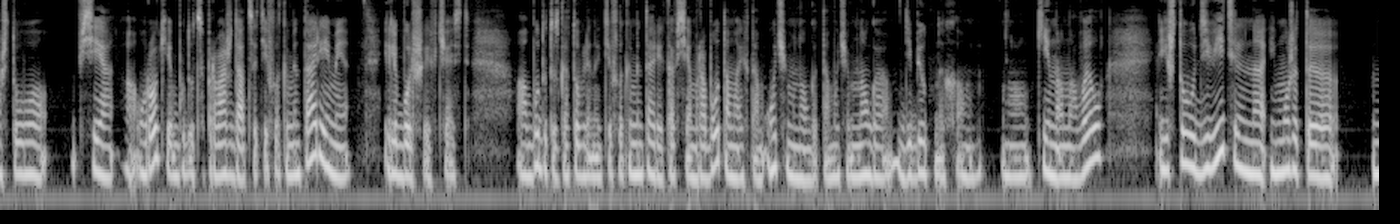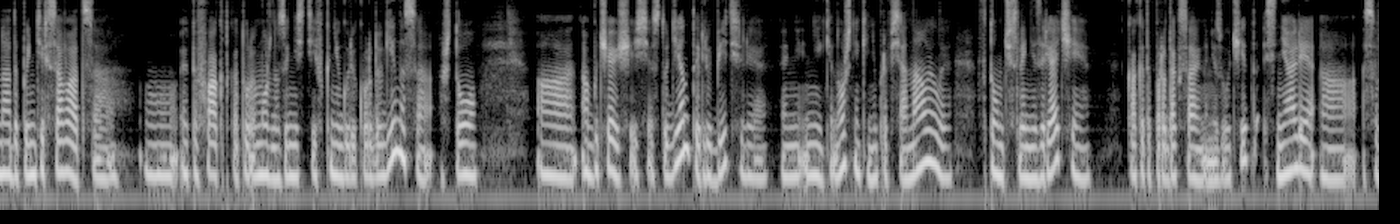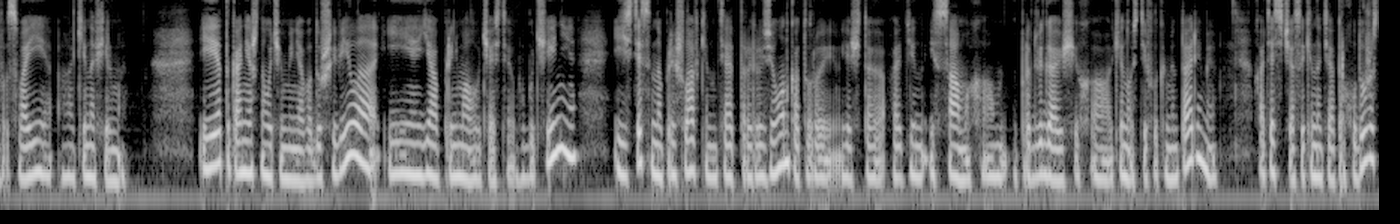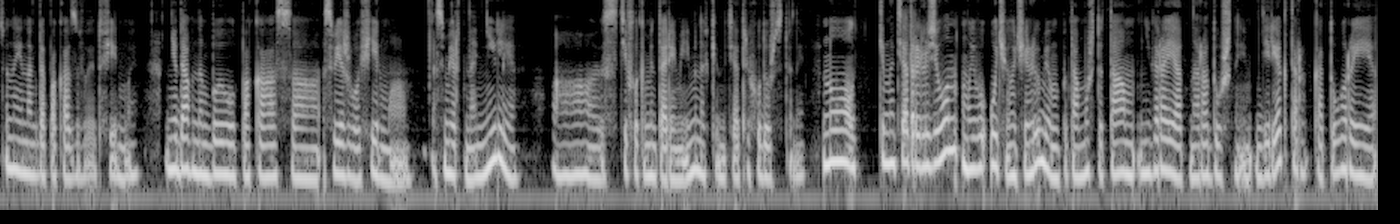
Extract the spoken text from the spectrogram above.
что все уроки будут сопровождаться тифлокомментариями или большая их часть будут изготовлены тифлокомментарии ко всем работам, а их там очень много, там очень много дебютных киноновелл. И что удивительно, и может надо поинтересоваться. Э, это факт, который можно занести в книгу рекордов Гиннесса, что а, обучающиеся студенты, любители, не киношники, не профессионалы, в том числе незрячие, как это парадоксально не звучит, сняли а, свои а, кинофильмы. И это, конечно, очень меня воодушевило, и я принимала участие в обучении, и, естественно, пришла в кинотеатр «Иллюзион», который, я считаю, один из самых продвигающих а, кино с тифлокомментариями, хотя сейчас и кинотеатр художественный иногда показывает фильмы. Недавно был показ а, свежего фильма «Смерть на Ниле», а, с тифлокомментариями именно в кинотеатре художественный. Но кинотеатр «Иллюзион» мы его очень-очень любим, потому что там невероятно радушный директор, который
